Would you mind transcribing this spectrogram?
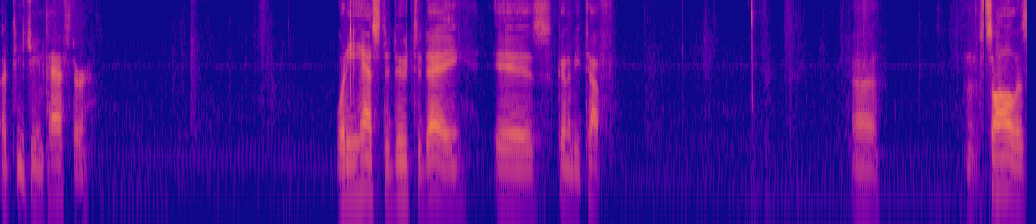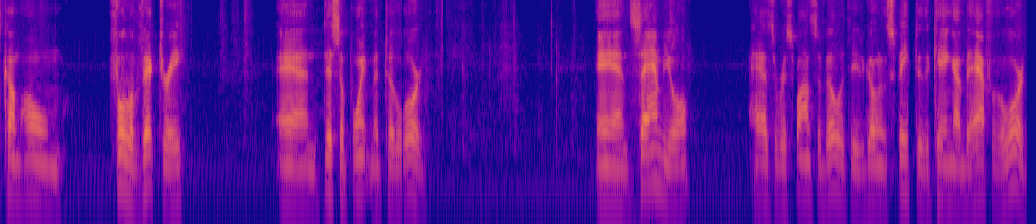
a teaching pastor. What he has to do today is going to be tough. Uh, Saul has come home full of victory and disappointment to the Lord. And Samuel has a responsibility to go and speak to the king on behalf of the Lord.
